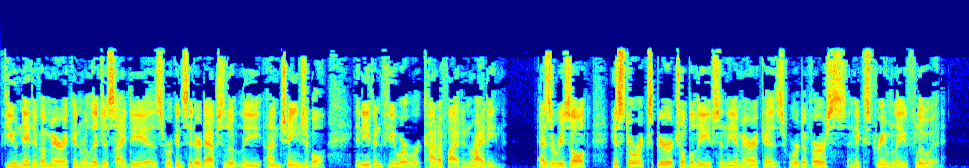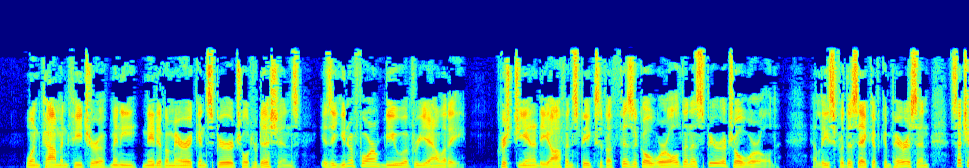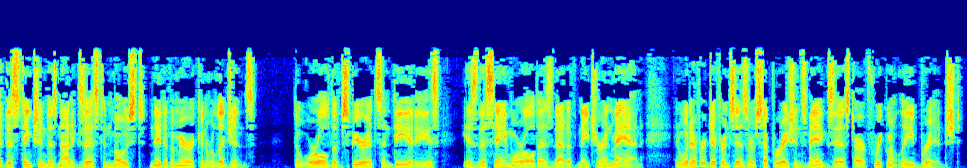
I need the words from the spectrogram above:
Few Native American religious ideas were considered absolutely unchangeable, and even fewer were codified in writing. As a result, historic spiritual beliefs in the Americas were diverse and extremely fluid. One common feature of many Native American spiritual traditions is a uniform view of reality. Christianity often speaks of a physical world and a spiritual world. At least for the sake of comparison, such a distinction does not exist in most Native American religions. The world of spirits and deities is the same world as that of nature and man, and whatever differences or separations may exist are frequently bridged.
